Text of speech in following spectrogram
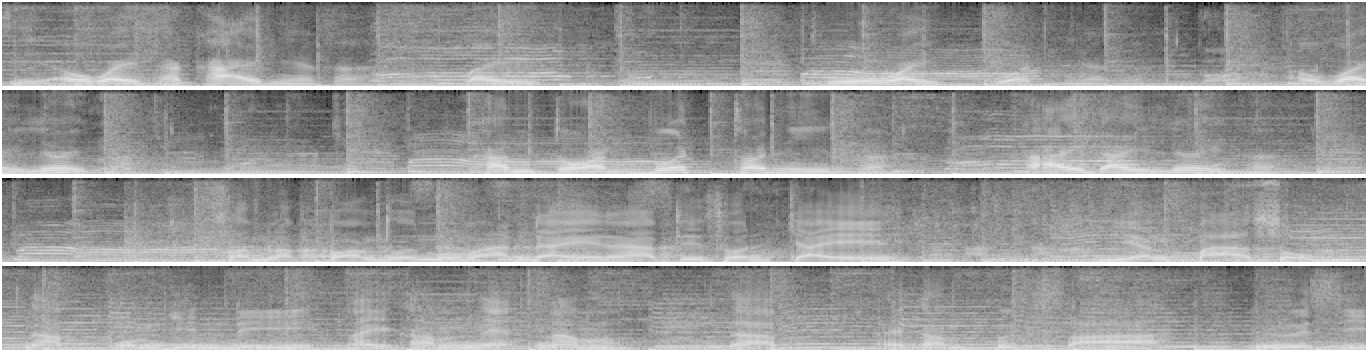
สิเอาไว้ถ้าขายเนี่ยค่ะไว้ โถไว้ขวดเนี่ยค่ะเอาไว้เลยค่ะขั้นตอนเบิดเท่านี้ค่ะ ขายได้เลยค่ะสำหรับกองทุนหมู่บ้านใดนะครับที่สนใจเลี้ยงปลาส้มนะครับ ผมยินดีให้คำแนะนำนะครับให้คำปรึกษาหรือสิ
